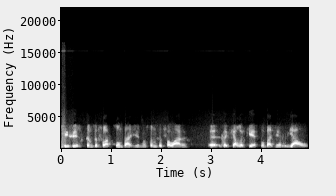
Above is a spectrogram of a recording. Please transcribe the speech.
Dizer que estamos a falar de sondagem, não estamos a falar uh, daquela que é a sondagem real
